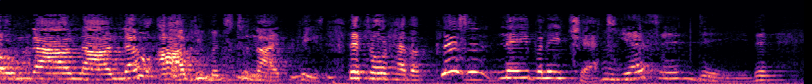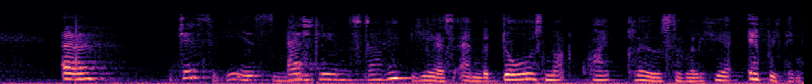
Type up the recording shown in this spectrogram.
Oh, now, now, no arguments tonight, please. Let's all have a pleasant neighborly chat. Yes, indeed. Uh, Jessie, is Ashley in the study? Yes, and the door's not quite closed, so we'll hear everything.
